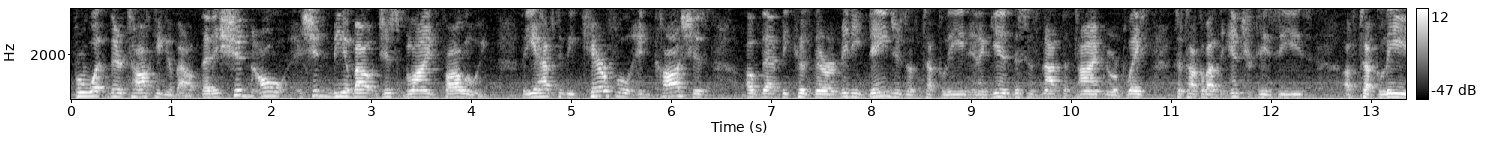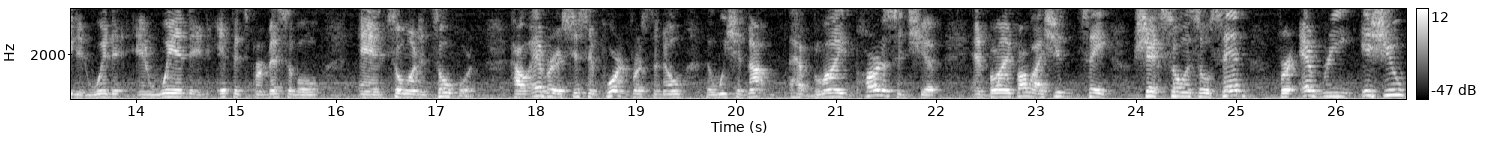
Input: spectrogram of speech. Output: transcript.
for what they're talking about that it shouldn't all it shouldn't be about just blind following that you have to be careful and cautious of that because there are many dangers of taqlid and again this is not the time nor place to talk about the intricacies of taqlid and when and when and if it's permissible and so on and so forth However, it's just important for us to know that we should not have blind partisanship and blind follow. I shouldn't say Sheikh so and so said for every issue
